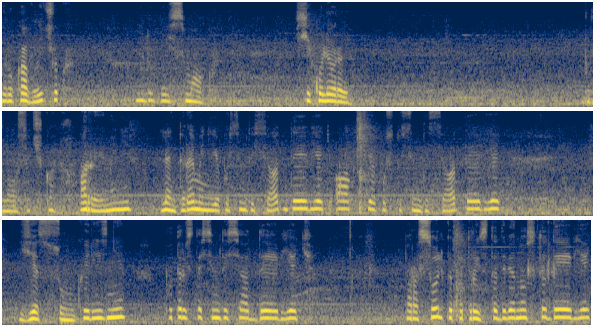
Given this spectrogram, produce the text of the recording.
І рукавичок на будь-який смак. Всі кольори. Будь ласочка. А ремені? Гляньте, ремені є по 79 акція, по 179. Є сумки різні по 379. Парасольки по 399.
